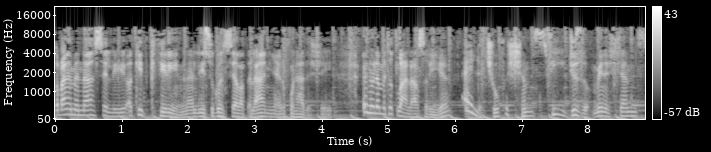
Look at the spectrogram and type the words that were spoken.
طبعا من الناس اللي أكيد كثيرين اللي يسوقون السيارات الآن يعرفون هذا الشيء. إنه لما تطلع العصرية إلا تشوف الشمس في جزء من الشمس.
